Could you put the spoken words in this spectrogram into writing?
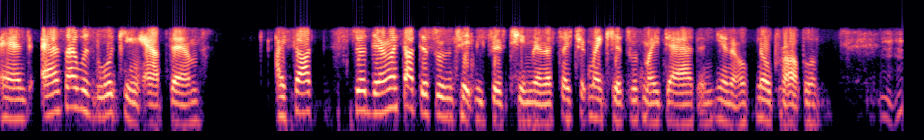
And as I was looking at them, I thought stood there and I thought this wouldn't take me 15 minutes. I took my kids with my dad, and you know, no problem. Mm-hmm.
